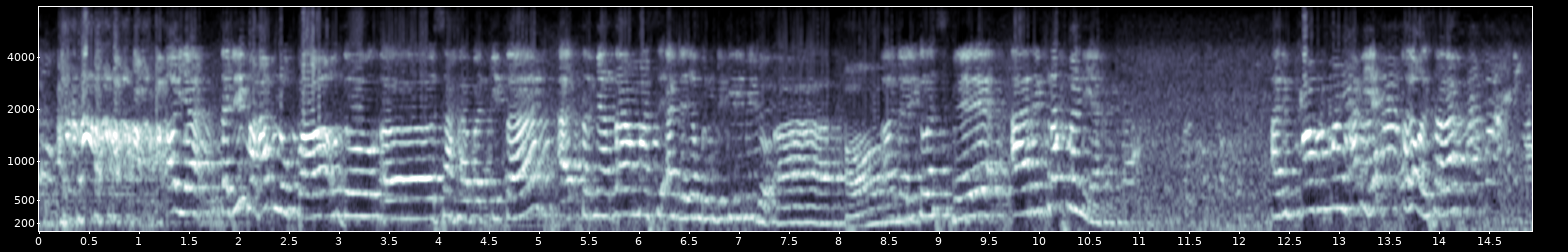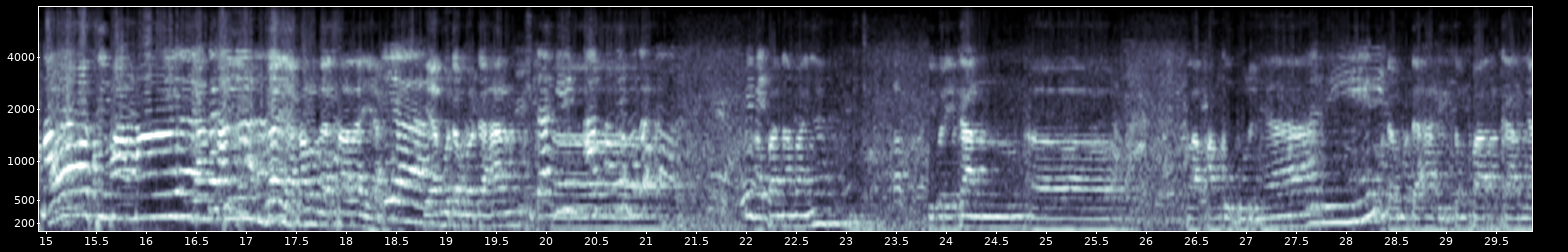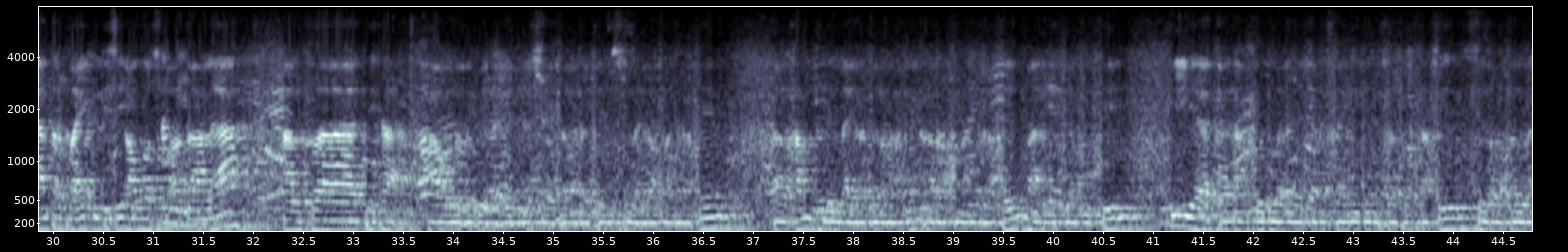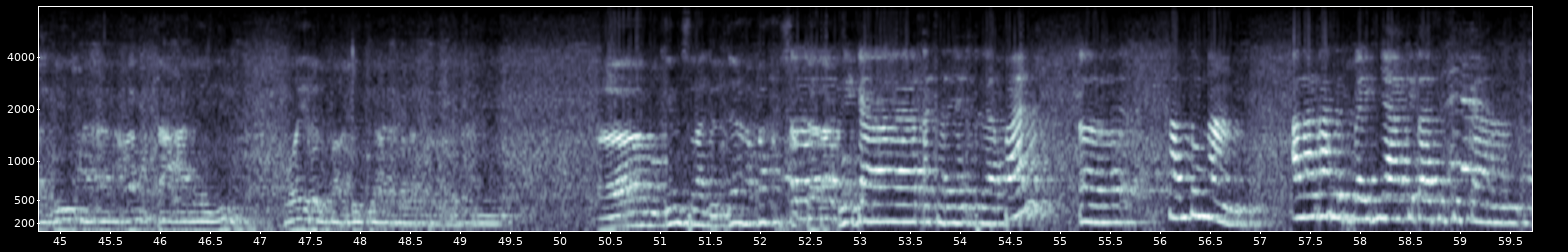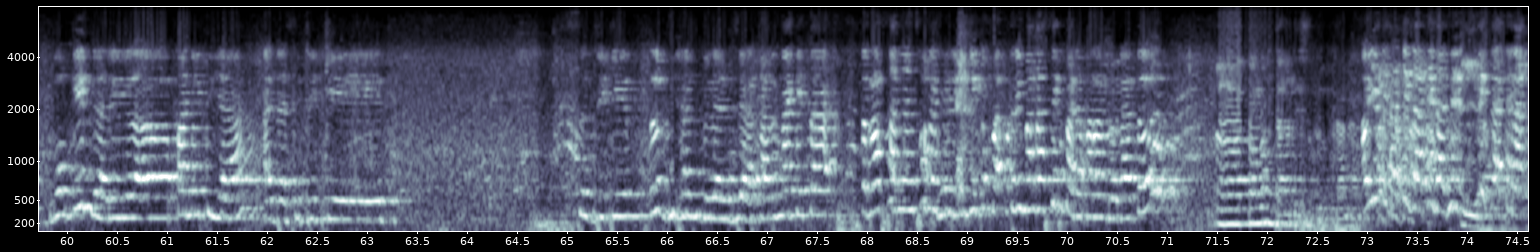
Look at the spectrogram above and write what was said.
Oh ya, tadi maaf lupa untuk eh, kita. Ah, ternyata masih ada yang belum dikirimi doa. Oh. Eh, dari kelas B, Arif Rahman ya. Arif Mamang apa ya? Kalau nggak salah. Oh, si Mama Iya, yang kan paling kita- enggak ya kalau nggak salah ya. Iya. Ya mudah-mudahan Kita kirim eh, angkatnya juga. Mimin. apa namanya diberikan eh, lapang kuburnya. Amin. Mudah-mudahan ditempatkan yang terbaik di sisi Allah Subhanahu wa taala. Al-Fatihah. A'udzubillahi. Bismillahirrahmanirrahim. Alhamdulillahirabbil alamin rahim maliki yaumiddin. Iyyaka na'budu wa iyyaka nasta'in ihdinas siratal mustaqim siratal ladzina an'amta 'alaihim ghairil maghdubi 'alaihim waladdallin. Amin. Eh, mungkin selanjutnya apa Eh, saudaraku? tingkat acara yang ke-8 eh, santunan alangkah lebih baiknya kita sisihkan mungkin dari eh, panitia ada sedikit sedikit lebihan belanja karena kita terlaksana sore hari ini kepa- terima kasih kepada para donatur Eh, tolong jangan disebutkan. oh iya tidak tidak tidak tidak, Iya. tidak, tidak.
